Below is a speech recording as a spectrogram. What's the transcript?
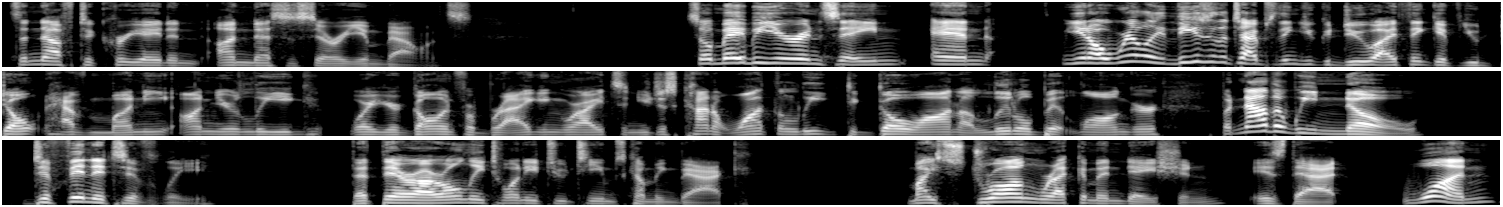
It's enough to create an unnecessary imbalance. So maybe you're insane, and you know, really, these are the types of things you could do, I think, if you don't have money on your league, where you're going for bragging rights and you just kind of want the league to go on a little bit longer. But now that we know definitively that there are only 22 teams coming back, my strong recommendation is that one,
